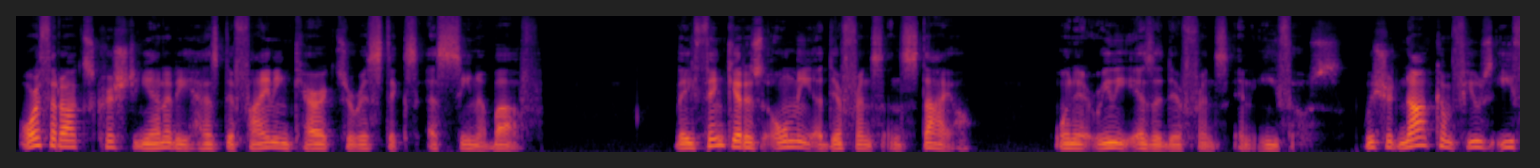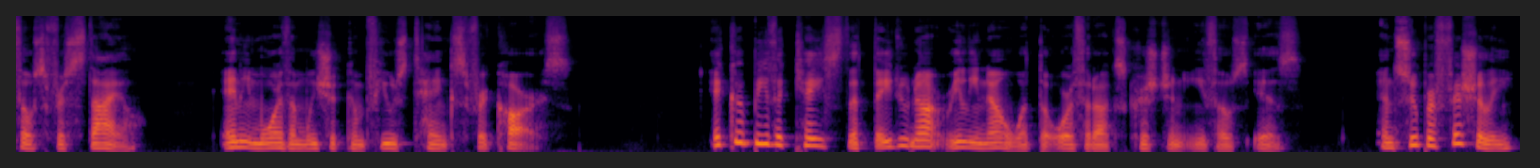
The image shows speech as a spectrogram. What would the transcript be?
Orthodox Christianity has defining characteristics as seen above. They think it is only a difference in style, when it really is a difference in ethos. We should not confuse ethos for style, any more than we should confuse tanks for cars. It could be the case that they do not really know what the Orthodox Christian ethos is, and superficially,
